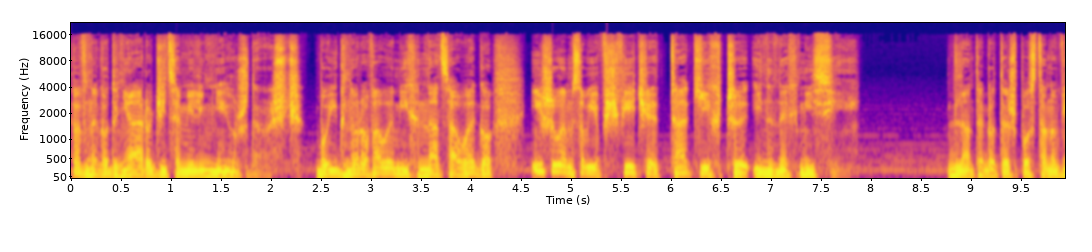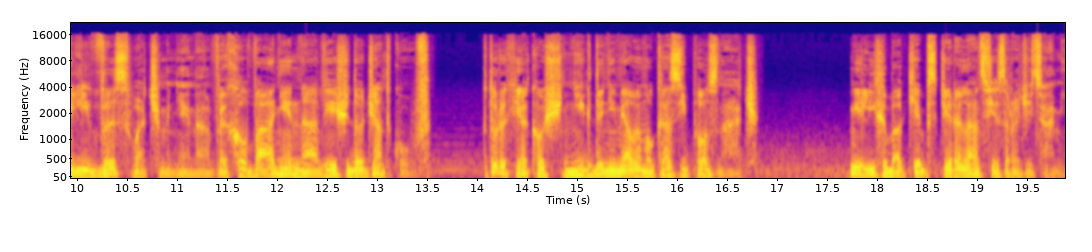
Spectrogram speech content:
Pewnego dnia rodzice mieli mnie już dość, bo ignorowałem ich na całego i żyłem sobie w świecie takich czy innych misji. Dlatego też postanowili wysłać mnie na wychowanie na wieś do dziadków, których jakoś nigdy nie miałem okazji poznać. Mieli chyba kiepskie relacje z rodzicami,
